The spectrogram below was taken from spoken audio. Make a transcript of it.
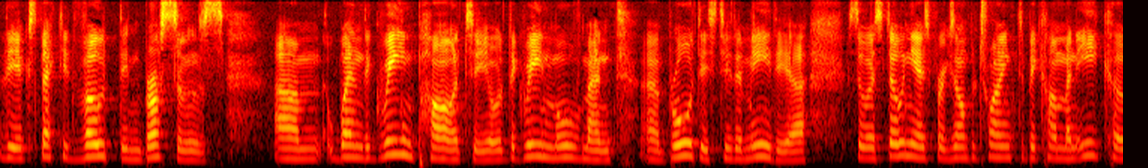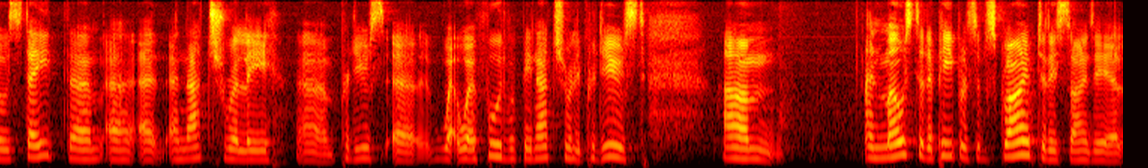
the expected vote in Brussels um, when the Green Party or the Green Movement uh, brought this to the media. So Estonia is, for example, trying to become an eco-state, um, a, a, naturally uh, produced, uh, where, where, food would be naturally produced. Um, and most of the people subscribe to this ideal.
